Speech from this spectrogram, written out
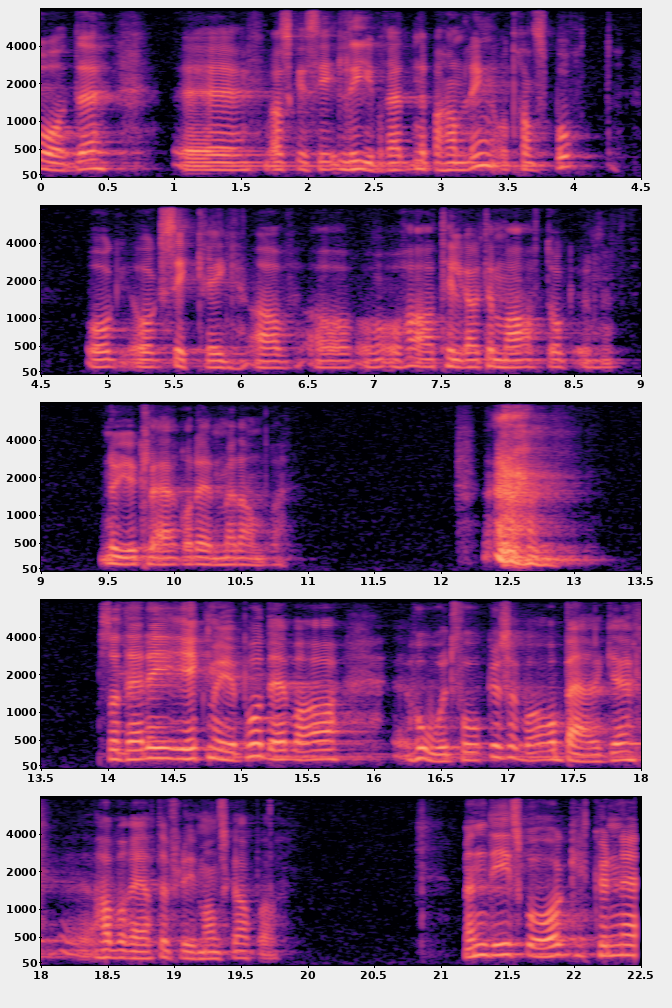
både eh, si, livreddende behandling og transport og, og sikring av å ha tilgang til mat og nye klær og det ene med det andre. Så det de gikk mye på, det var hovedfokuset var å berge havarerte flymannskaper. Men de skulle òg kunne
